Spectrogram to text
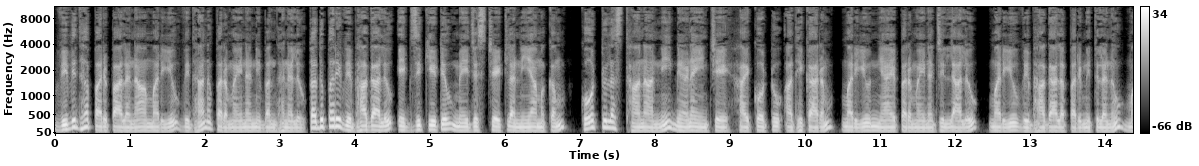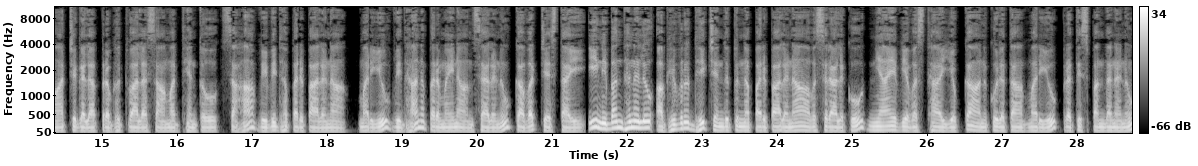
వివిధ పరిపాలన మరియు విధానపరమైన నిబంధనలు. తదుపరి విభాగాలు ఎగ్జిక్యూటివ్ మేజిస్ట్రేట్ల నియామకం కోర్టుల స్థానాన్ని నిర్ణయించే హైకోర్టు అధికారం మరియు న్యాయపరమైన జిల్లాలు మరియు విభాగాల పరిమితులను మార్చగల ప్రభుత్వాల సామర్థ్యంతో సహా వివిధ పరిపాలన మరియు విధానపరమైన అంశాలను కవర్ చేస్తాయి. ఈ నిబంధనలు అభివృద్ధి చెందుతున్న పరిపాలనా అవసరాలకు న్యాయ వ్యవస్థ యొక్క అనుకూలత మరియు ప్రతిస్పందనను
